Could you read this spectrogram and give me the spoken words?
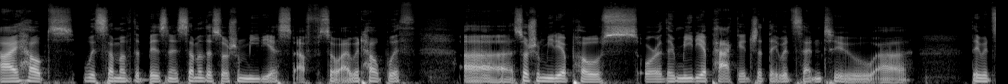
I helped with some of the business, some of the social media stuff. So I would help with uh, social media posts or their media package that they would send to. Uh, they would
